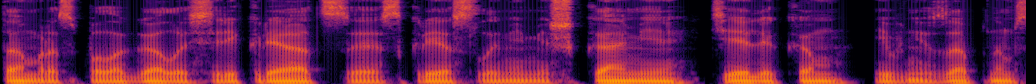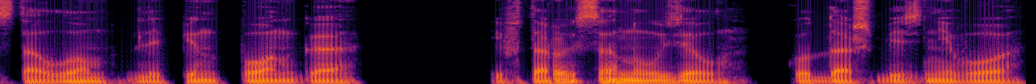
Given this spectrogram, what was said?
там располагалась рекреация с креслами-мешками, телеком и внезапным столом для пинг-понга. И второй санузел, куда ж без него.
